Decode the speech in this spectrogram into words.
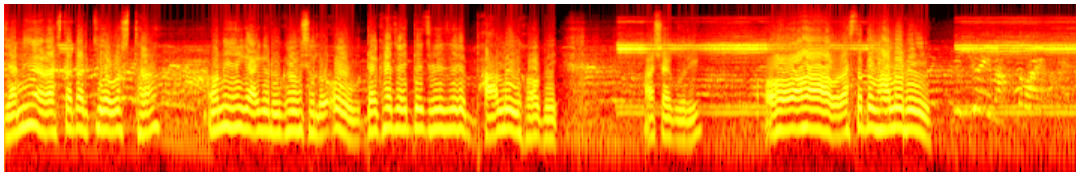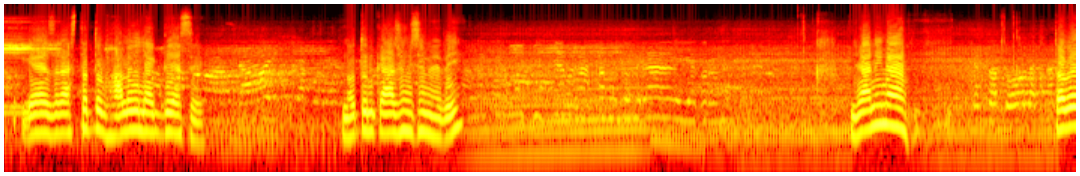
জানি না রাস্তাটার কি অবস্থা। অনেক আগে ঢুকে হয়েছিল। ও, দেখা যাইতেছে যে ভালোই হবে, আশা করি। ও রাস্তা তো ভালো রে। গ্যাস রাস্তা তো ভালোই লাগতে আছে। নতুন কাজ হয়েছে মেবি জানি না। তবে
